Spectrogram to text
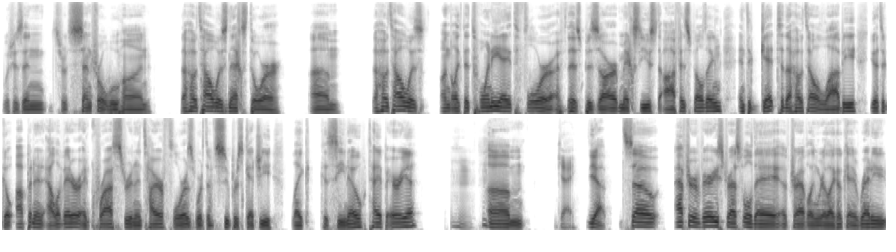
which is in sort of central Wuhan. The hotel was next door. Um, the hotel was on like the 28th floor of this bizarre mixed use office building. And to get to the hotel lobby, you had to go up in an elevator and cross through an entire floor's worth of super sketchy, like casino type area. Mhm. Um, Okay. yeah. So after a very stressful day of traveling, we were like, okay, ready.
